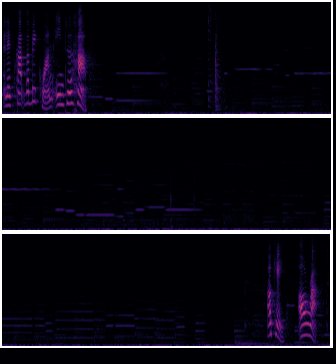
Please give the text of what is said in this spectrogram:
And let's cut the big one into half. Okay, alright.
